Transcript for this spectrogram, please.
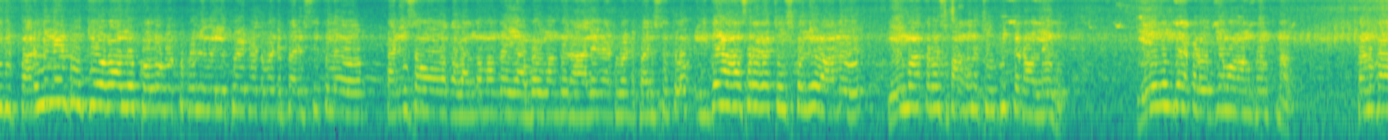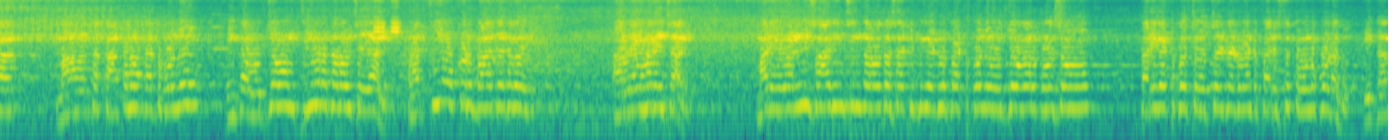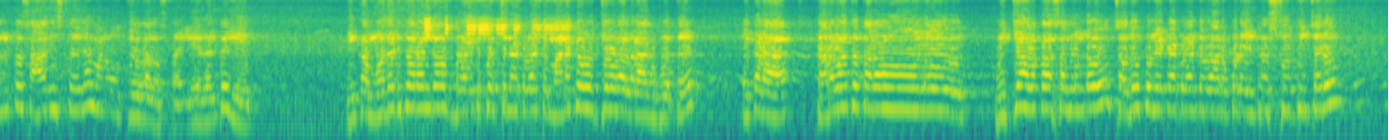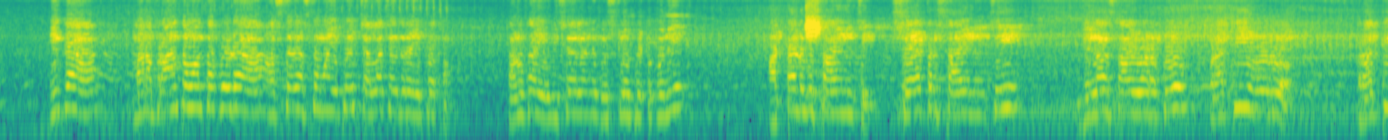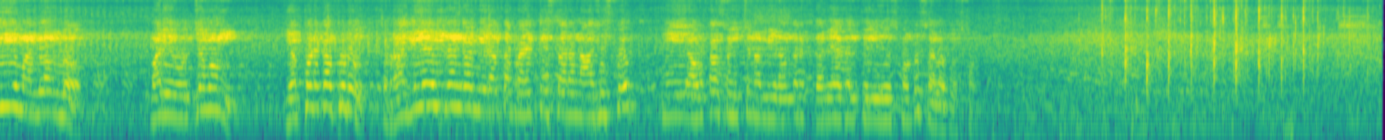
ఇది పర్మనెంట్ ఉద్యోగాలు కొల్లగొట్టుకుని వెళ్ళిపోయేటటువంటి పరిస్థితిలో కనీసం ఒక వంద మంది యాభై మంది రాలేనటువంటి పరిస్థితిలో ఇదే ఆసరాగా చూసుకొని వాళ్ళు ఏమాత్రం స్పందన చూపించడం లేదు. ఏముంది అక్కడ ఉద్యమం అనుకుంటున్నారు? కనుక మనమంతా కంకణం కట్టుకొని ఇంకా ఉద్యమం తీవ్రతరం చేయాలి. ప్రతి ఒక్కరు బాధ్యతగా వ్యవహరించాలి. మరి ఇవన్నీ సాధించిన తర్వాత సర్టిఫికేట్లు పట్టుకొని ఉద్యోగాల కోసం పరిగెట్టుకొచ్చి వచ్చేటటువంటి పరిస్థితి ఉండకూడదు. ఇదంతా సాధిస్తేనే మన ఉద్యోగాలు వస్తాయి. లేదంటే లేదు. ఇంకా మొదటి తరంగా బయటకు వచ్చినటువంటి మనకే ఉద్యోగాలు రాకపోతే ఇక్కడ తర్వాత తరంలో విద్యా అవకాశాలు ఉండవు. చదువుకునేటటువంటి వారు కూడా ఇంట్రెస్ట్ చూపించరు. ఇంకా మన ప్రాంతం అంతా కూడా అస్తవ్యస్తం అయిపోయి చల్ల అయిపోతాం కనుక ఈ విషయాలన్నీ దృష్టిలో పెట్టుకొని అట్టడుగు స్థాయి నుంచి క్షేత్ర స్థాయి నుంచి జిల్లా స్థాయి వరకు ప్రతి ఊరిలో ప్రతి మండలంలో మరి ఉద్యమం ఎప్పటికప్పుడు రగిలే విధంగా మీరంతా ప్రయత్నిస్తారని ఆశిస్తూ ఈ అవకాశం ఇచ్చిన మీరందరికీ ధన్యవాదాలు తెలియజేసుకుంటూ సెలవు తీసుకుంటాం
